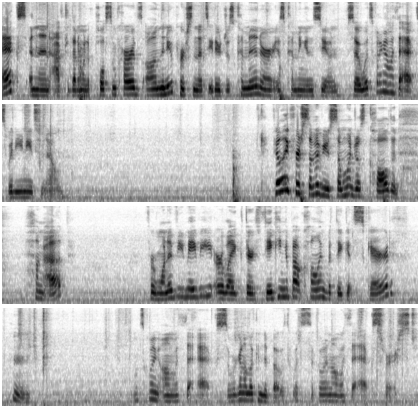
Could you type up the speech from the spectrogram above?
X, and then after that I'm going to pull some cards on the new person that's either just come in or is coming in soon. So what's going on with the X? What do you need to know? I feel like for some of you, someone just called and hung up. For one of you, maybe, or like they're thinking about calling, but they get scared. Hmm. What's going on with the X? So we're going to look into both. What's going on with the X first?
